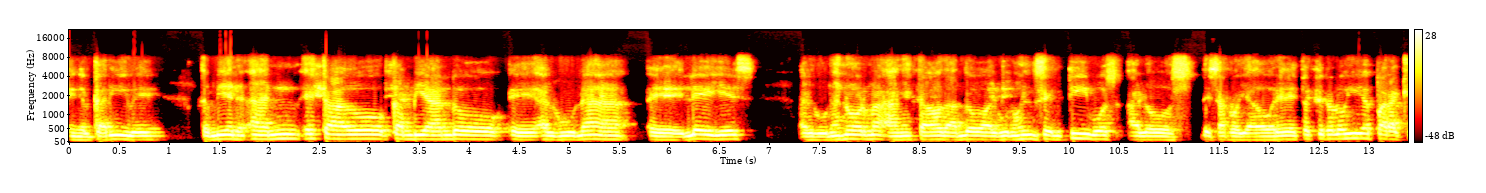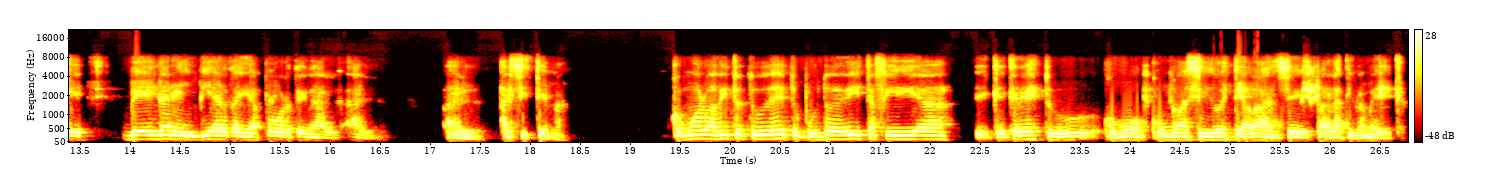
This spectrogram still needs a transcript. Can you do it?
el Caribe, también han estado cambiando eh, algunas leyes algunas normas, han estado dando algunos incentivos a los desarrolladores de estas tecnologías para que vengan e inviertan y aporten al, al, al, sistema. ¿Cómo lo has visto tú desde tu punto de vista, Fidia? Eh, ¿Qué crees tú? ¿Cómo, cómo ha sido este avance para Latinoamérica?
